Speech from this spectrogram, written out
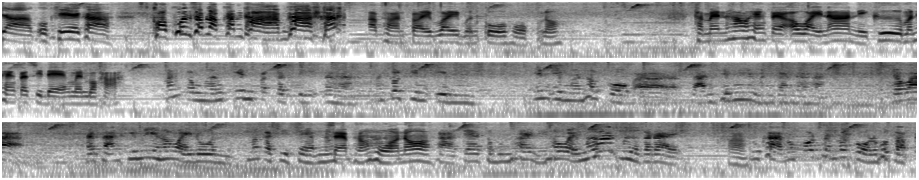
อยากโอเคค่ะ ขอบคุณสำหรับคำถามค่ะอาผ่านไปไวเหมือนโกหกเนาะถ้าแมนห้าวแหงแต่เอาไว้หน้านี่คือ มันแหงแต่สีแดงแมนบอกค่ะ มันก็เหมือนกินปกตินะคะ มันก็กินอิ่มกินอิ่มเหมือนเท่าโกบอ่าสารเคมีเหมือนกันนะคะแต่ว่า ถ้าสารเคมีเขาไหวโดนมันก็สีแสบนะแสบทั้งหัวเนาะค่ะแต่สมุนไพรนี่เขาไหวเมื่อมือก็ได้ค่ะลูกค้าบางคนเพิ่นมาโกรธแล้วเพิ่นกลับไป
